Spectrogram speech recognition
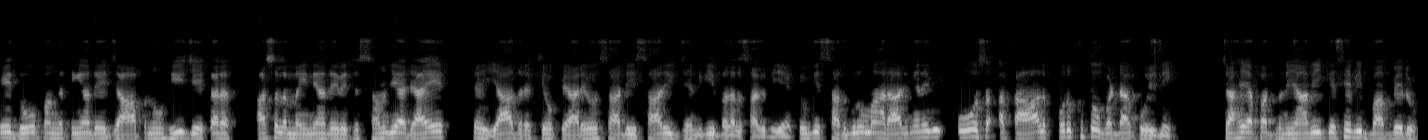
ਇਹ ਦੋ ਪੰਕਤੀਆਂ ਦੇ ਜਾਪ ਨੂੰ ਹੀ ਜੇਕਰ ਅਸਲ ਮਹੀਨਿਆਂ ਦੇ ਵਿੱਚ ਸਮਝਿਆ ਜਾਏ ਤੇ ਯਾਦ ਰੱਖਿਓ ਪਿਆਰਿਓ, ਸਾਡੀ ਸਾਰੀ ਜ਼ਿੰਦਗੀ ਬਦਲ ਸਕਦੀ ਹੈ, ਕਿਉਂਕਿ ਸਤਿਗੁਰੂ ਮਹਾਰਾਜ ਕਹਿੰਦੇ ਵੀ ਉਸ ਅਕਾਲ ਪੁਰਖ ਤੋਂ ਵੱਡਾ ਕੋਈ ਨਹੀਂ। ਚਾਹੇ ਆਪਾਂ ਦੁਨਿਆਵੀ ਕਿਸੇ ਵੀ ਬਾਬੇ ਨੂੰ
